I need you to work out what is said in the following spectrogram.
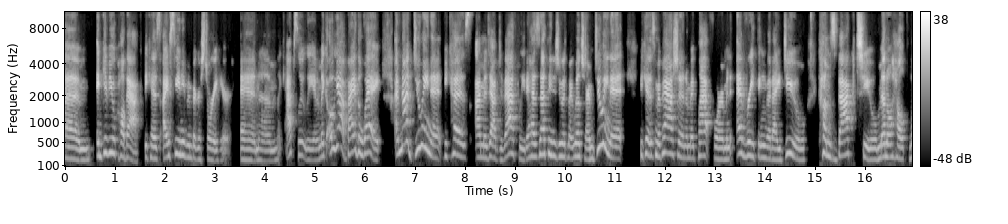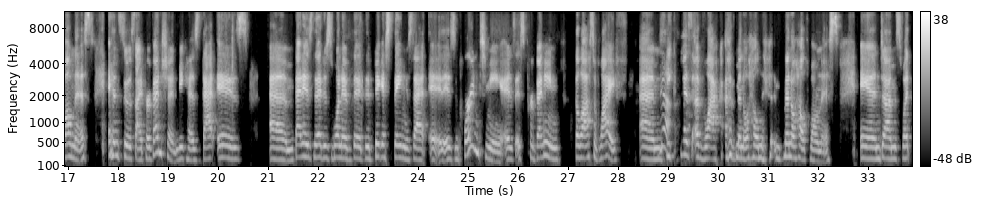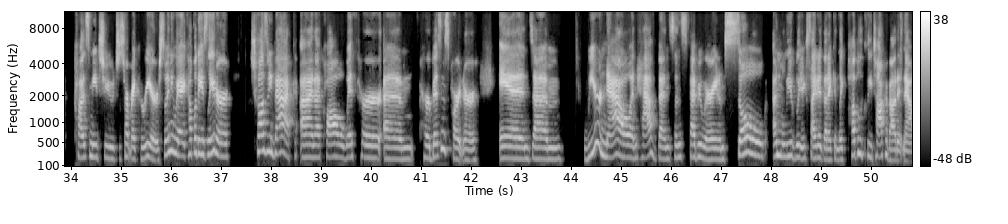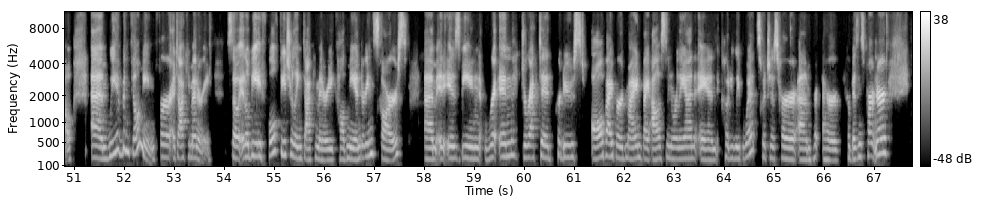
um, and give you a call back because I see an even bigger story here. And um, like, absolutely. And I'm like, oh yeah, by the way, I'm not doing it because I'm an adaptive athlete. It has nothing to do with my wheelchair. I'm doing it because my passion and my platform and everything that I do comes back to mental health, wellness, and suicide prevention because that is um, that is that is one of the the biggest things that is important to me is is preventing the loss of life um, yeah. because of lack of mental health mental health wellness and um, it's what caused me to to start my career so anyway a couple days later she calls me back on a call with her um, her business partner and um, we are now and have been since February, and I'm so unbelievably excited that I can like publicly talk about it now. Um, we have been filming for a documentary. So it'll be a full feature length documentary called Meandering Scars. Um, it is being written, directed, produced all by Birdmind by Allison Norlian and Cody Leibowitz, which is her um, her, her, business partner.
